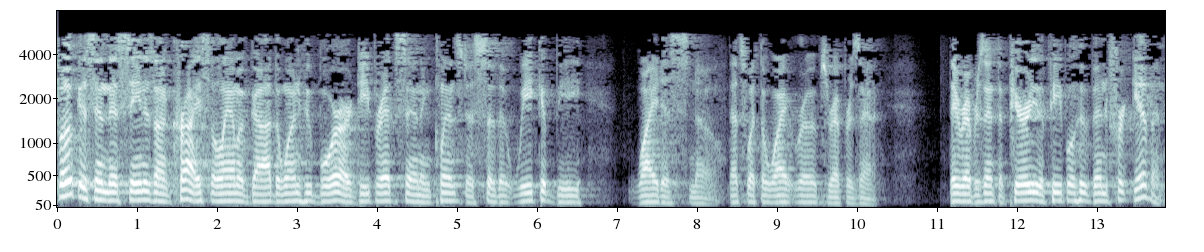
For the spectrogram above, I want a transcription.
focus in this scene is on Christ, the Lamb of God, the one who bore our deep red sin and cleansed us so that we could be white as snow. That's what the white robes represent. They represent the purity of the people who've been forgiven.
